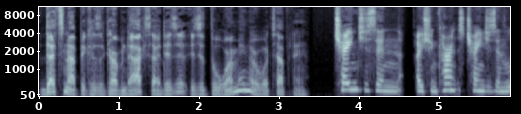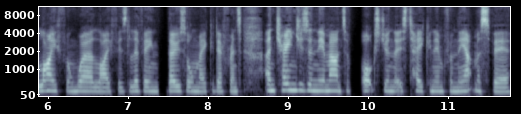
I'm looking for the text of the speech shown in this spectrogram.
That's not because of carbon dioxide, is it? Is it the warming or what's happening? Changes in ocean currents, changes in life and where life is living, those all make a difference. And changes in the amount of oxygen that is taken in from the atmosphere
